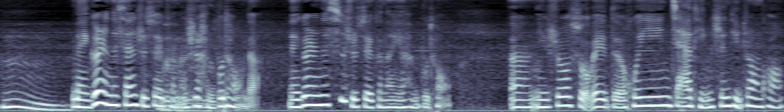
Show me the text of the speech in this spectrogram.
嗯，每个人的三十岁可能是很不同的，每个人的四十岁可能也很不同。嗯，你说所谓的婚姻、家庭、身体状况，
